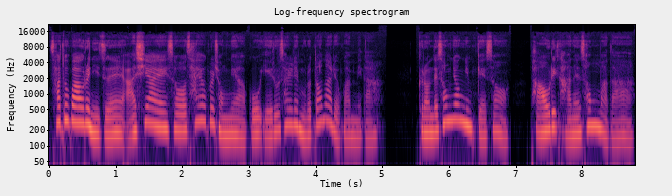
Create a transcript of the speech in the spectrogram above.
사도 바울은 이제 아시아에서 사역을 정리하고 예루살렘으로 떠나려고 합니다. 그런데 성령님께서 바울이 가는 성마다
